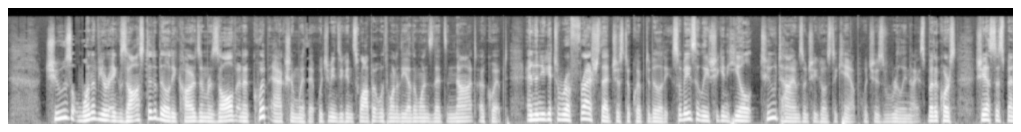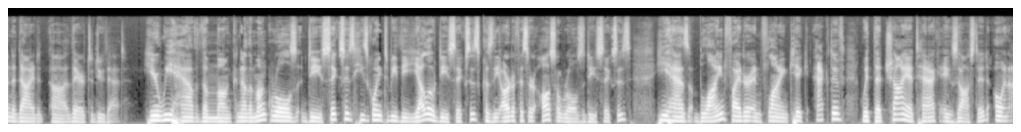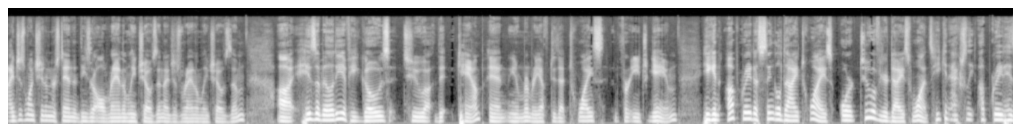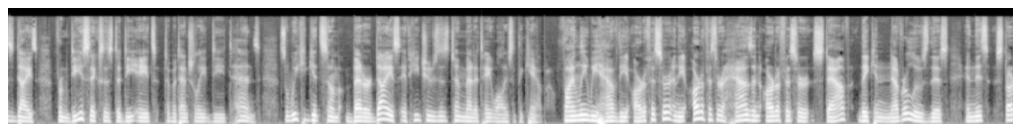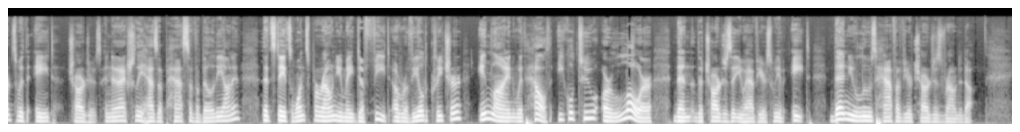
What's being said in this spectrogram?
Choose one of your exhausted ability cards and resolve an equip action with it, which means you can swap it with one of the other ones that's not equipped. And then you get to refresh that just equipped ability. So basically, she can heal two times when she goes to camp, which is really nice. But of course, she has to spend a die to, uh, there to do that. Here we have the monk. Now the monk rolls d6s. He's going to be the yellow d6s because the artificer also rolls d6s. He has blind fighter and flying kick active with the chai attack exhausted. Oh, and I just want you to understand that these are all randomly chosen. I just randomly chose them. Uh, his ability, if he goes to uh, the camp, and you know, remember you have to do that twice for each game, he can upgrade a single die twice or two of your dice once. He can actually upgrade his dice from d6s to d8s to potentially d10s. So we could get some better dice if he chooses to meditate while he's at the camp. Finally, we have the Artificer, and the Artificer has an Artificer staff. They can never lose this, and this starts with eight charges. And it actually has a passive ability on it that states once per round you may defeat a revealed creature in line with health equal to or lower than the charges that you have here. So we have eight. Then you lose half of your charges rounded up.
